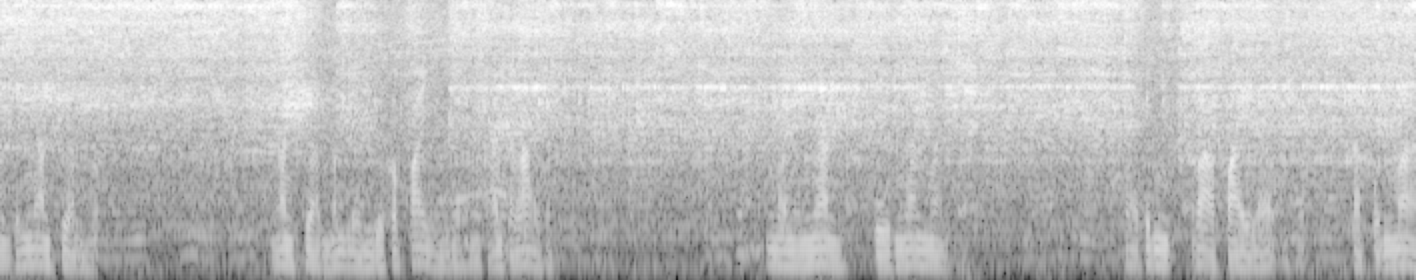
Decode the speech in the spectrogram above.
มันเป็นงานเชื่อมงานเชื่อมมันเล่นอยู่กับไฟอย่างเดียวก็อันตรายครับมันเป็นงานปูนงานใหม่แต่เป็นว่าไฟแล้วแต่ฝนมาก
